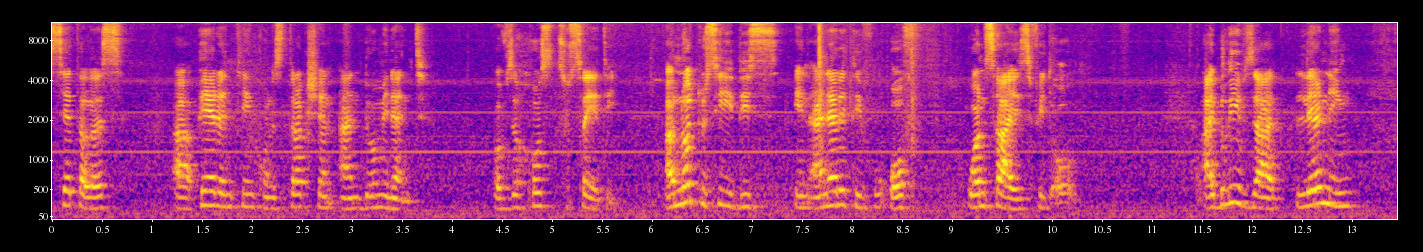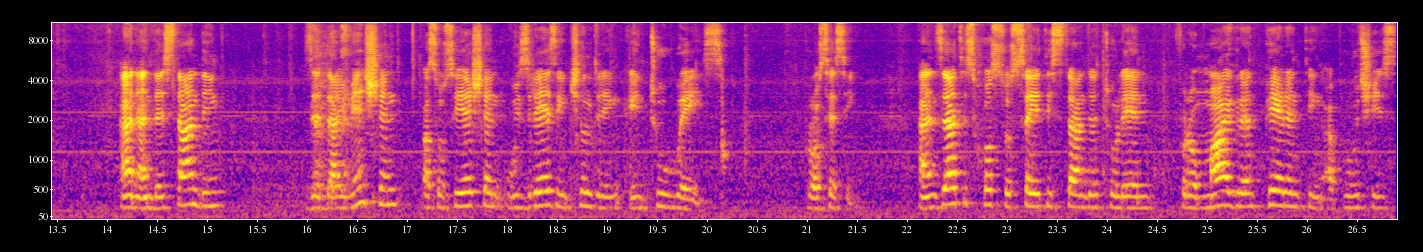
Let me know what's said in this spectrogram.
settlers, uh, parenting, construction, and dominant of the host society, and not to see this in a narrative of one size fit all. I believe that learning and understanding the dimension association with raising children in two ways processing. And that is host society standard to learn from migrant parenting approaches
